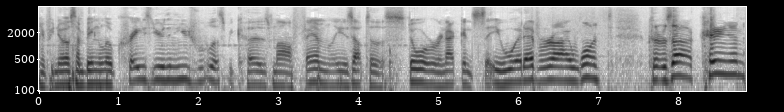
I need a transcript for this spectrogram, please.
If you notice I'm being a little crazier than usual, that's because my family is out to the store and I can say whatever I want. Cause I can,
